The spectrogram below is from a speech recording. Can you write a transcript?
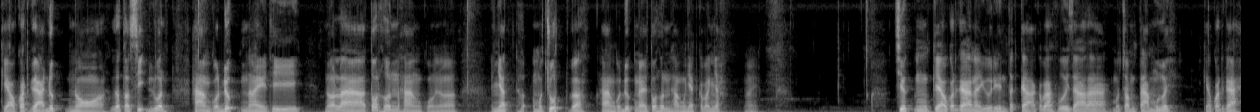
kéo quát gà Đức, nó rất là xịn luôn. Hàng của Đức này thì nó là tốt hơn hàng của ờ, Nhật một chút. Và hàng của Đức này tốt hơn hàng của Nhật các bác nhá. Đấy. Chiếc ừ, kéo quát gà này gửi đến tất cả các bác với giá là 180 kéo quát gà.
